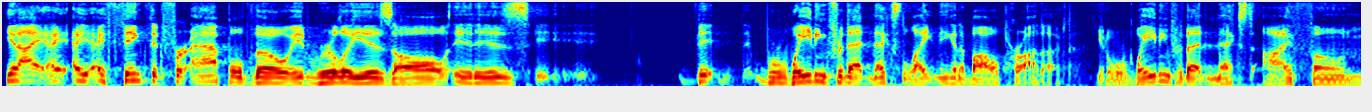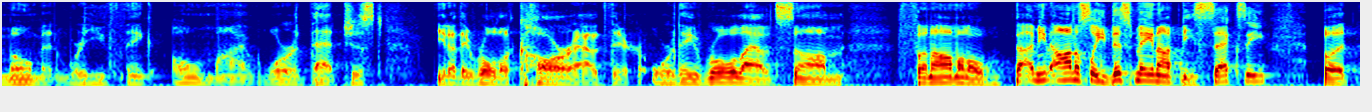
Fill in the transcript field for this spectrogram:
you know, I, I, I think that for Apple though, it really is all it is. It, we're waiting for that next lightning in a bottle product. You know, we're waiting for that next iPhone moment where you think, "Oh my word, that just." You know, they roll a car out there, or they roll out some phenomenal. I mean, honestly, this may not be sexy, but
